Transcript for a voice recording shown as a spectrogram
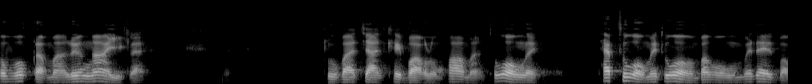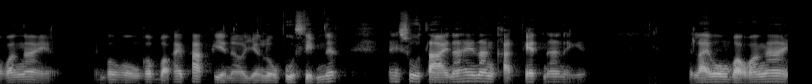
ก็วกกลับมาเรื่องง่ายอีกแหล้ว ครูบาอาจารย์เคยบอกหลวงพ่อมาทุกองเลย แทบทุกองค์ไม่ทุกองค์บางองค์ไม่ได้บอกว่าง่ายบางองค์ก็บอกให้ภาคเพียรเอาอย่างหลวงปู่สิมเนี่ยให้สู้ตายนะให้นั่งขัดเพชรนะอะไรเงี้ยหลายองค์บอกว่าง่าย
